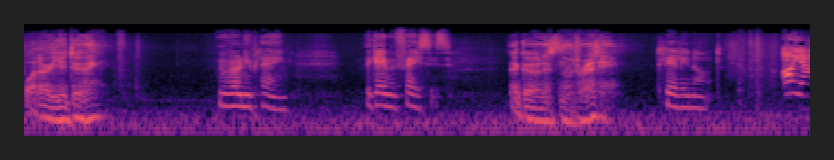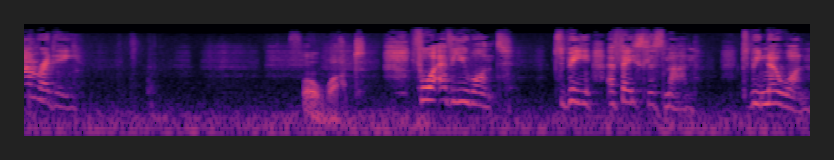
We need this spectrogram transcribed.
What are you doing? We were only playing. The game of faces. The girl is not ready. Clearly not. I am ready. For what? For whatever you want. To be a faceless man. To be no one.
